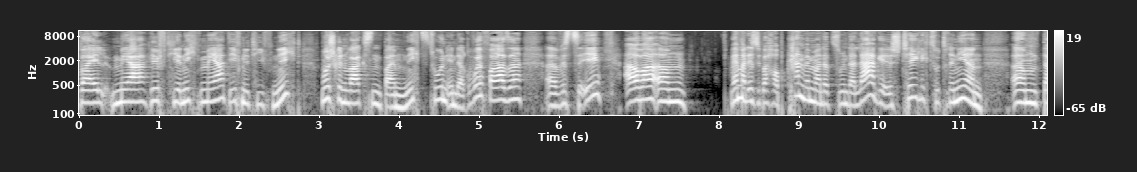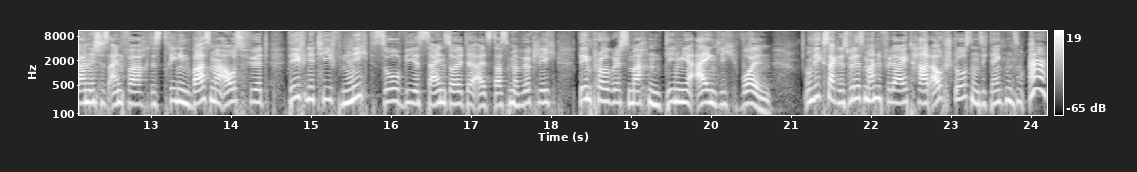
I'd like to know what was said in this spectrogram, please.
weil mehr hilft hier nicht mehr, definitiv nicht. Muskeln wachsen beim Nichtstun in der Ruhephase, äh, wisst ihr eh. Aber ähm, wenn man das überhaupt kann, wenn man dazu in der Lage ist, täglich zu trainieren, ähm, dann ist es einfach das Training, was man ausführt, definitiv nicht so, wie es sein sollte, als dass wir wirklich den Progress machen, den wir eigentlich wollen. Und wie gesagt, das würde es manchen vielleicht hart aufstoßen und sich denken so, ah,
